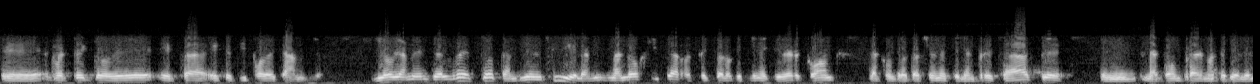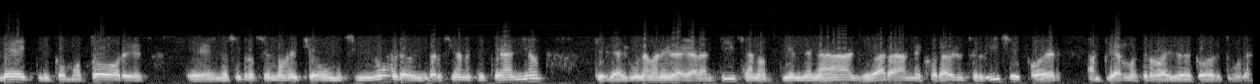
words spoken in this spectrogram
eh, respecto de esta, este tipo de cambios. Y obviamente el resto también sigue la misma lógica respecto a lo que tiene que ver con las contrataciones que la empresa hace en la compra de material eléctrico, motores. Eh, nosotros hemos hecho un sinnúmero de inversiones este año que de alguna manera garantizan o tienden a llevar a mejorar el servicio y poder ampliar nuestro radio de cobertura.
